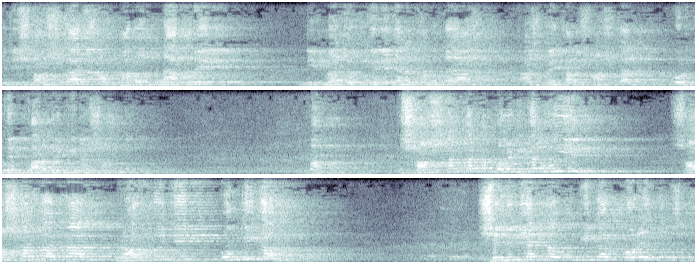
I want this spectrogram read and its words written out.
যদি সংস্কার সম্পাদন না করে নির্বাচন গেলে যারা ক্ষমতায় আস, আসবে, তারা সংস্কার করতে পারবে কিনা সন্দেহ? বা সংস্কার তো একটা পলিটিক্যাল উইল। সংস্কার তো একটা রাজনৈতিক অঙ্গীকার। সে যদি একটা অঙ্গীকার করে কেন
